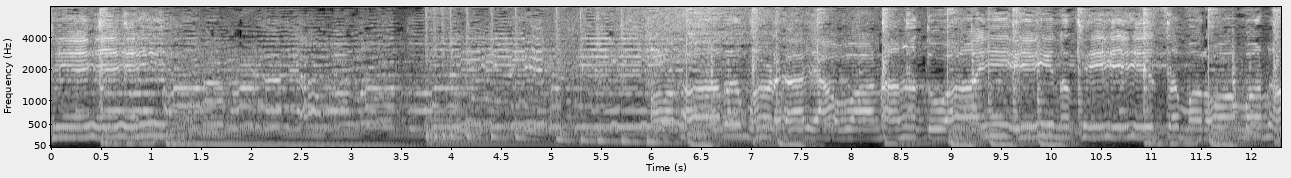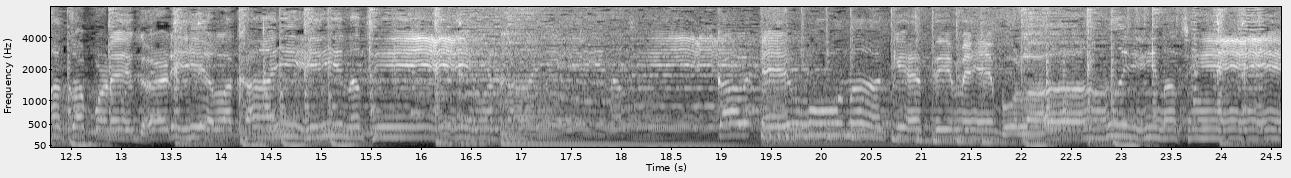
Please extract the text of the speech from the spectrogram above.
નથી. અળઘર મળ્યા તું નથી. તમારો મન ચપડે ઘડી લખાઈ નથી. કાલ એવું ન કેતી મેં બોલાઈ નથી.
